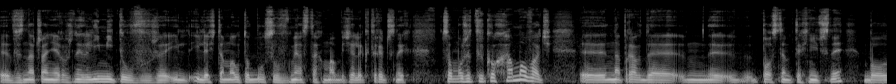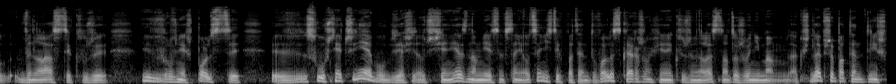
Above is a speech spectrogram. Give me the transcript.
y, wyznaczanie różnych limitów, że il, ileś tam autobusów w miastach ma być elektrycznych, co może tylko hamować y, naprawdę postęp techniczny, bo wynalazcy, którzy również polscy, słusznie czy nie, bo ja się oczywiście nie znam, nie jestem w stanie ocenić tych patentów, ale skarżą się niektórzy wynalazcy na to, że oni mają lepsze patenty niż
